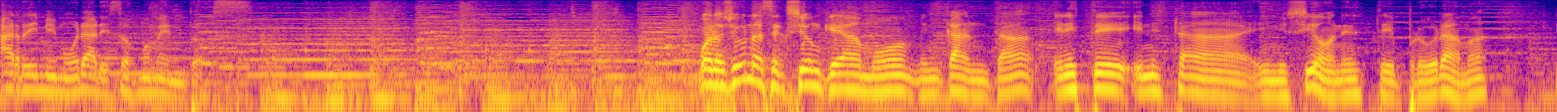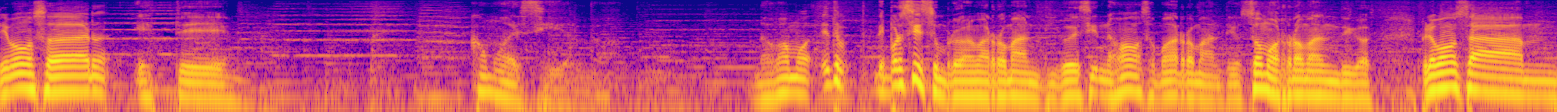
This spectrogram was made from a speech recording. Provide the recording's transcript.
a rememorar esos momentos. Bueno, llegó una sección que amo, me encanta. En este, en esta emisión, en este programa, le vamos a dar este. ¿Cómo decirlo? Nos vamos. Esto de por sí es un programa romántico, es decir, nos vamos a poner románticos, somos románticos. Pero vamos a, mm,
